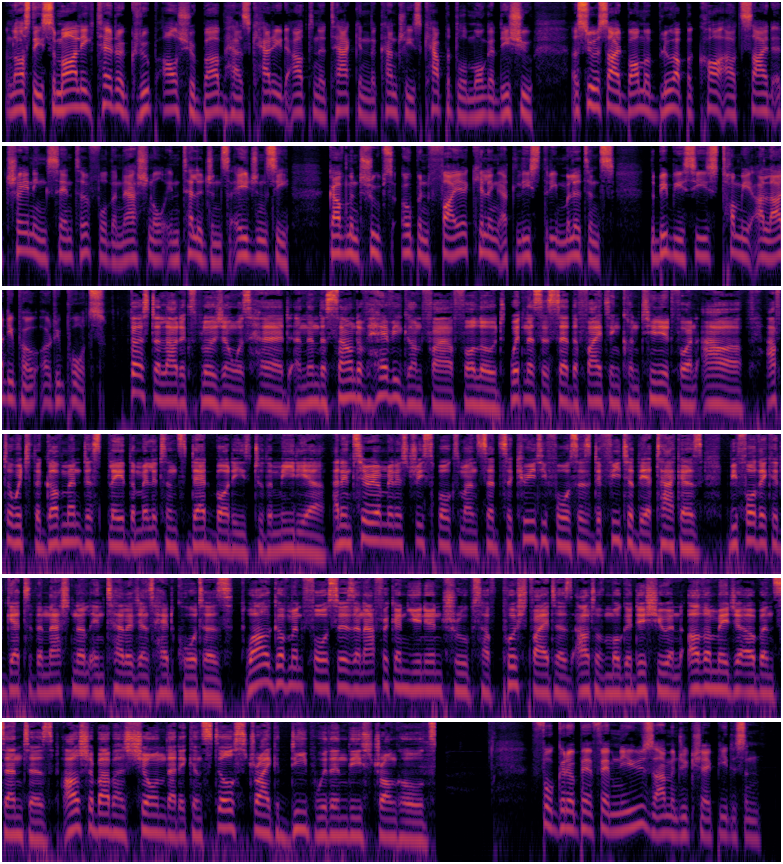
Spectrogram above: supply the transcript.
And lastly, Somali terror group Al Shabaab has carried out an attack in the country's capital, Mogadishu. A suicide bomber blew up a car outside a training center for the National Intelligence Agency. Government troops opened fire, killing at least three militants. The BBC's Tomi Oladipo reports. First, a loud explosion was heard, and then the sound of heavy gunfire followed. Witnesses said the fighting continued for an hour, after which the government displayed the militants' dead bodies to the media. An Interior Ministry spokesman said security forces defeated the attackers before they could get to the National Intelligence Headquarters. While government forces and African Union troops have pushed fighters out of Mogadishu and other major urban centers, Al Shabaab has shown that it can still strike deep within these strongholds. For Good Hope FM News, I'm Enrique Peterson.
